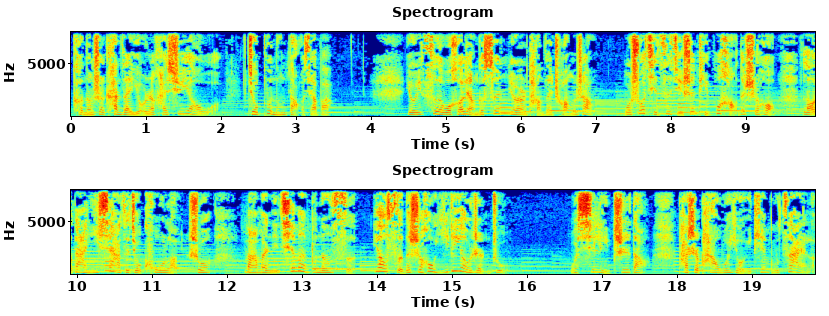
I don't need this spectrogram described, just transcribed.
可能是看在有人还需要我，就不能倒下吧。有一次，我和两个孙女儿躺在床上，我说起自己身体不好的时候，老大一下子就哭了，说：“妈妈，你千万不能死，要死的时候一定要忍住。”我心里知道，他是怕我有一天不在了，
